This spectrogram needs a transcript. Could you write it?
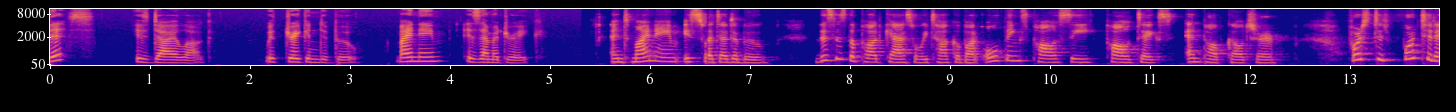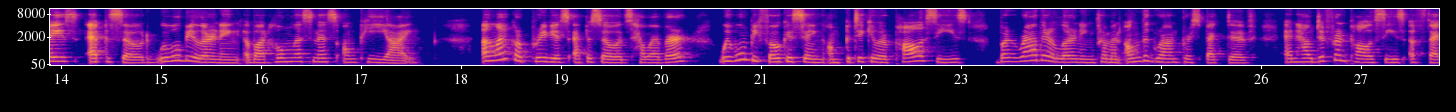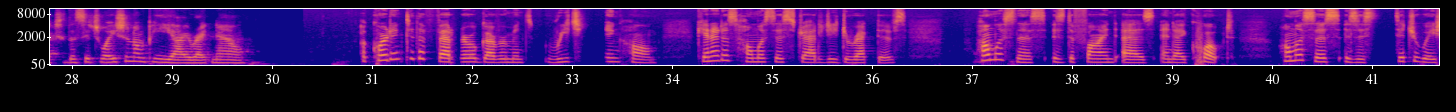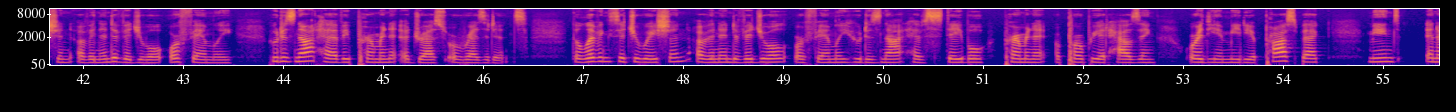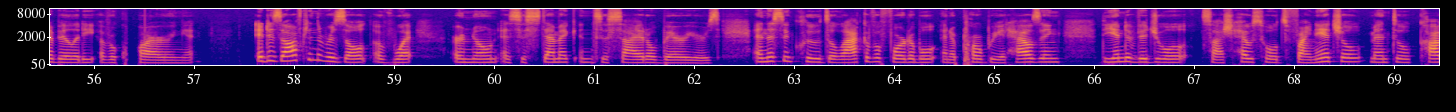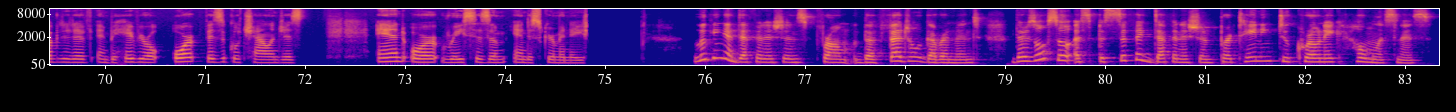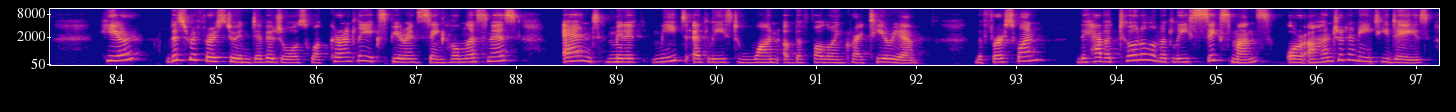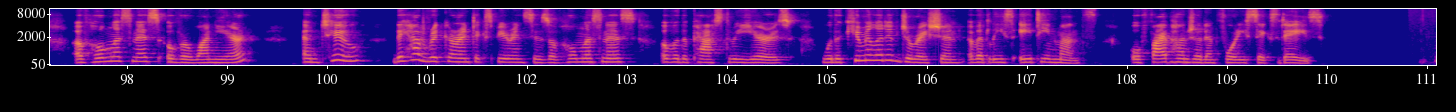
This is Dialogue with Drake and Debu. My name is Emma Drake. And my name is Sweta Debu. This is the podcast where we talk about all things policy, politics, and pop culture. For, st- for today's episode, we will be learning about homelessness on PEI. Unlike our previous episodes, however, we won't be focusing on particular policies, but rather learning from an on the ground perspective and how different policies affect the situation on PEI right now. According to the federal government's Reaching Home, Canada's homelessness strategy directives, homelessness is defined as, and I quote, homelessness is a situation of an individual or family who does not have a permanent address or residence the living situation of an individual or family who does not have stable, permanent, appropriate housing or the immediate prospect means inability of acquiring it. It is often the result of what are known as systemic and societal barriers, and this includes a lack of affordable and appropriate housing, the individual slash household's financial, mental, cognitive, and behavioral or physical challenges, and or racism and discrimination. Looking at definitions from the federal government, there's also a specific definition pertaining to chronic homelessness. Here, this refers to individuals who are currently experiencing homelessness and meet at least one of the following criteria. The first one, they have a total of at least six months or 180 days of homelessness over one year. And two, they have recurrent experiences of homelessness over the past three years with a cumulative duration of at least 18 months or 546 days.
